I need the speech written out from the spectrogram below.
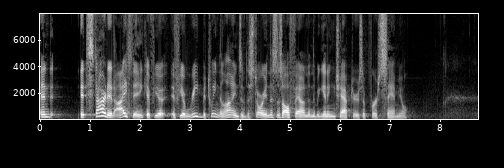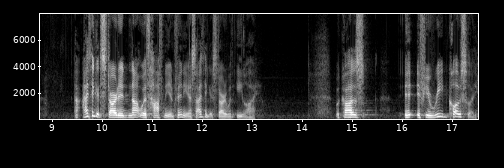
And it started, I think, if you, if you read between the lines of the story, and this is all found in the beginning chapters of 1 Samuel. I think it started not with Hophni and Phinehas, I think it started with Eli. Because if you read closely,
